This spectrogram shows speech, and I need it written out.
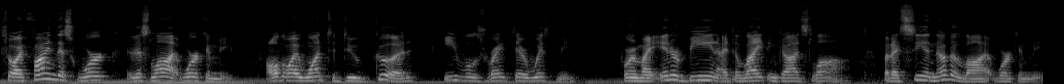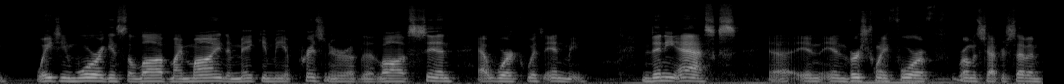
So I find this work, this law at work in me. Although I want to do good, evil is right there with me. For in my inner being I delight in God's law. But I see another law at work in me, waging war against the law of my mind and making me a prisoner of the law of sin at work within me. And then he asks, uh, in, in verse 24 of Romans chapter 7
